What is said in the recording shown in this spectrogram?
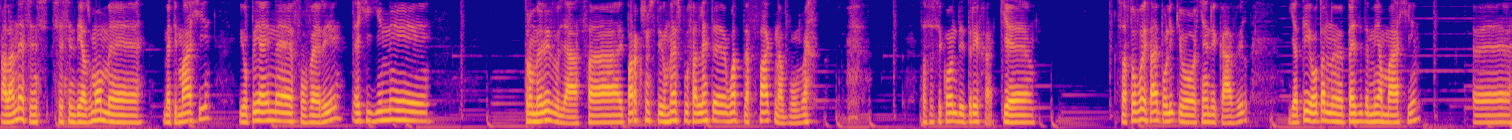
Αλλά ναι, σε, σε συνδυασμό με, με τη μάχη η οποία είναι φοβερή. Έχει γίνει τρομερή δουλειά. Θα υπάρξουν στιγμές που θα λέτε what the fuck να πούμε. θα σας σηκώνει τη τρίχα. Και Σε αυτό βοηθάει πολύ και ο Henry Cavill γιατί όταν ε, παίζεται μία μάχη ε,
